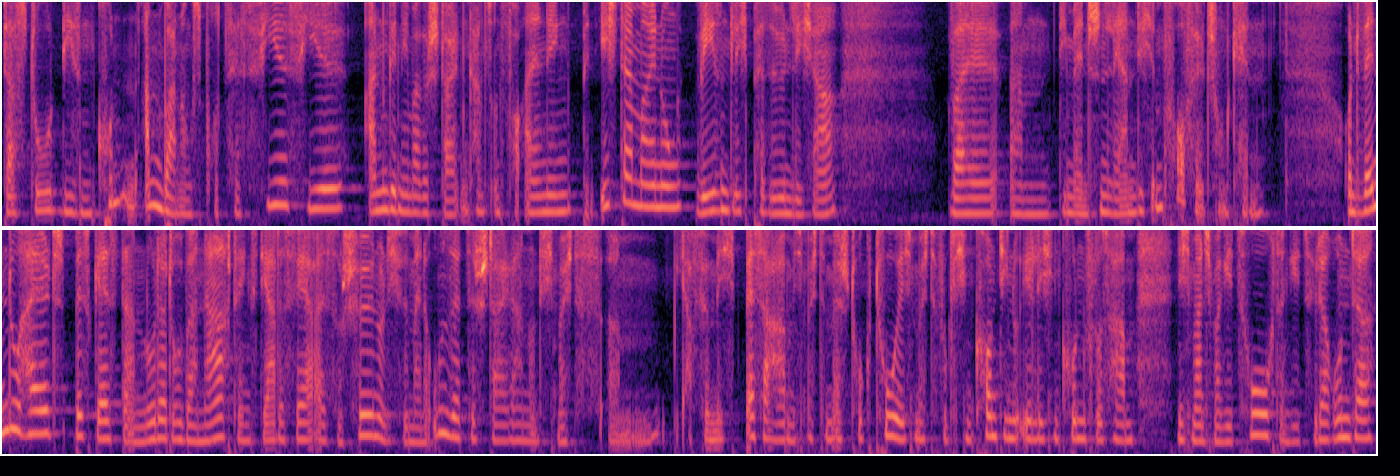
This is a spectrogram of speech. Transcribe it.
dass du diesen Kundenanbahnungsprozess viel, viel angenehmer gestalten kannst und vor allen Dingen, bin ich der Meinung, wesentlich persönlicher, weil ähm, die Menschen lernen dich im Vorfeld schon kennen. Und wenn du halt bis gestern nur darüber nachdenkst, ja, das wäre alles so schön und ich will meine Umsätze steigern und ich möchte es ähm, ja für mich besser haben, ich möchte mehr Struktur, ich möchte wirklich einen kontinuierlichen Kundenfluss haben, nicht manchmal geht's hoch, dann geht's wieder runter,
